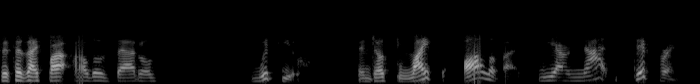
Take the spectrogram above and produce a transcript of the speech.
Because I fought all those battles with you. And just like all of us, we are not different.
